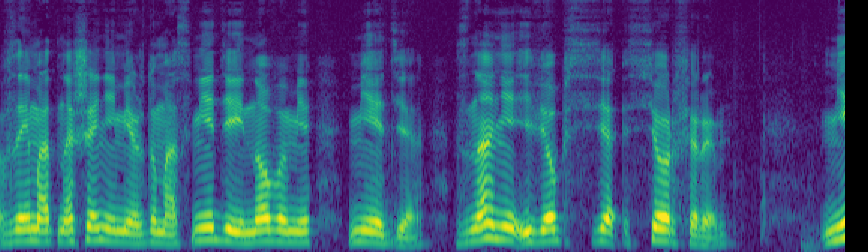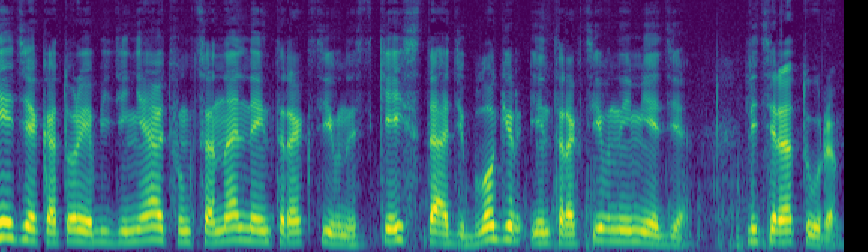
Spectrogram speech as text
взаимоотношения между масс-медиа и новыми медиа, знания и веб-серферы, медиа, которые объединяют функциональная интерактивность, кейс-стади, блогер и интерактивные медиа, литература.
